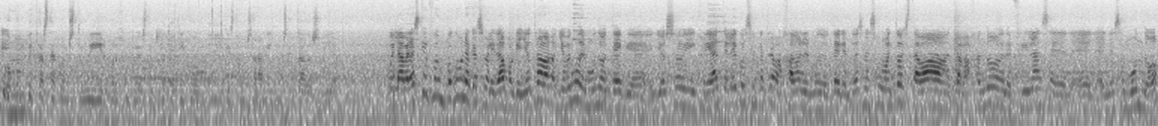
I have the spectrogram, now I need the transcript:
Sí. ¿cómo empezaste a construir, por ejemplo, este prototipo en el que estamos ahora mismo sentados hoy aquí? Pues la verdad es que fue un poco una casualidad, porque yo, traba- yo vengo del mundo tech, eh, yo soy ingeniera de teleco y siempre he trabajado en el mundo tech, entonces en ese momento estaba trabajando de freelance en, en- en ese mundo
